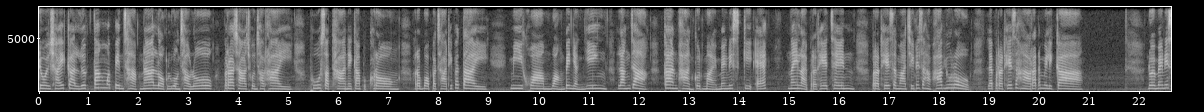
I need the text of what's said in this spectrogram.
โดยใช้การเลือกตั้งมาเป็นฉากหน้าหลอกลวงชาวโลก ประชาชนชาวไทย ผู้ศรัทธาในการปกครอง ระบอบประชาธิปไตยมีความหวังเป็นอย่างยิ่ง หลังจากการผ่านกฎหมาย Magnitsky Act ในหลายประเทศเช่น ประเทศสมาชิกในสหภาพยุโรป และประเทศสหรัฐอเมริกา โดยแมกนิส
